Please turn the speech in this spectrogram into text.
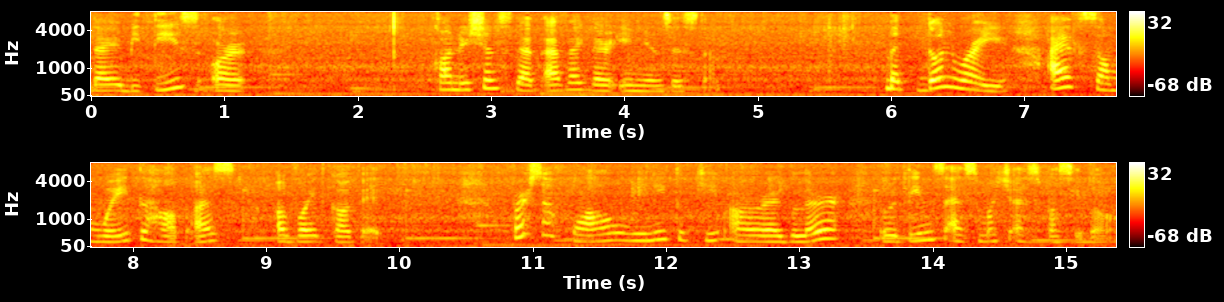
diabetes, or conditions that affect their immune system. But don't worry, I have some way to help us avoid COVID. First of all, we need to keep our regular routines as much as possible.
